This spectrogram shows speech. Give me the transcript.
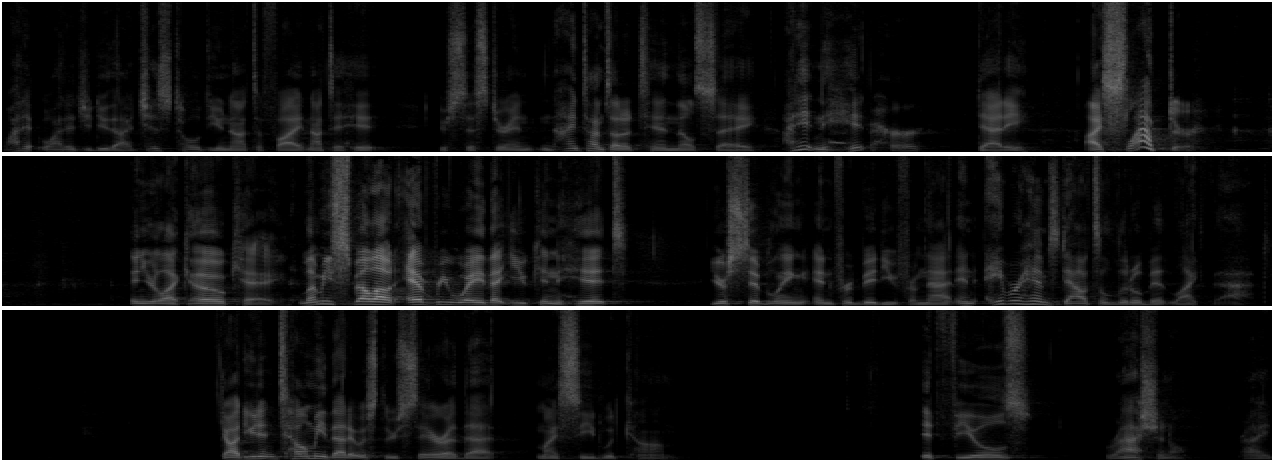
Why did, why did you do that? I just told you not to fight, not to hit your sister. And nine times out of ten, they'll say, I didn't hit her, Daddy. I slapped her. And you're like, okay, let me spell out every way that you can hit your sibling and forbid you from that. And Abraham's doubt's a little bit like that. God, you didn't tell me that it was through Sarah that my seed would come. It feels rational right?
